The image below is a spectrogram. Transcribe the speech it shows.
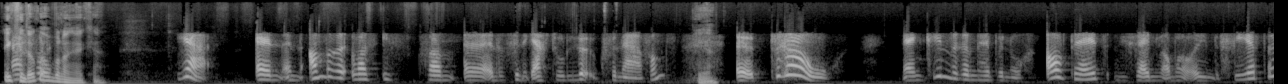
ik vind het ook wel belangrijk, ja. Ja, en een andere was iets van, eh, en dat vind ik eigenlijk zo leuk vanavond, Ja. eh, trouw. Mijn kinderen hebben nog altijd, die zijn nu allemaal al in de 40.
